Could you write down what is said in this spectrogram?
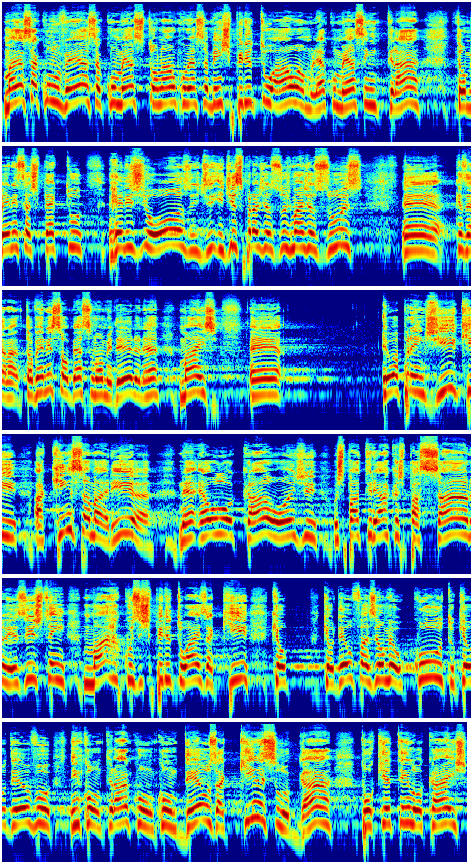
Mas essa conversa começa a se tornar uma conversa bem espiritual. A mulher começa a entrar também nesse aspecto religioso e, diz para Jesus: Mas Jesus, é, quer dizer, ela, talvez nem soubesse o nome dele, né? Mas é, eu aprendi que aqui em Samaria né, é o local onde os patriarcas passaram, existem marcos espirituais aqui que eu, que eu devo fazer o meu culto, que eu devo encontrar com, com Deus aqui nesse lugar, porque tem locais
